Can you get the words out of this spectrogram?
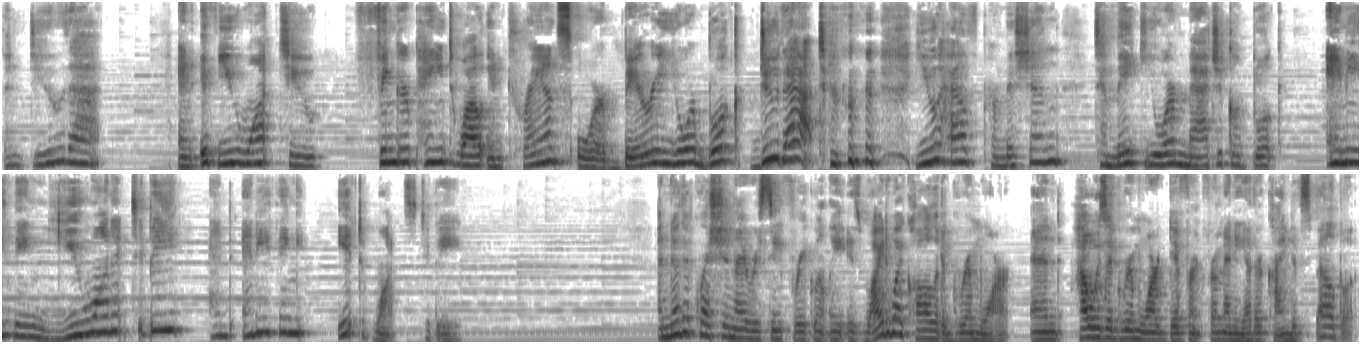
then do that. And if you want to finger paint while in trance or bury your book, do that. you have permission to make your magical book anything you want it to be and anything it wants to be. Another question I receive frequently is why do I call it a grimoire? And how is a grimoire different from any other kind of spell book?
